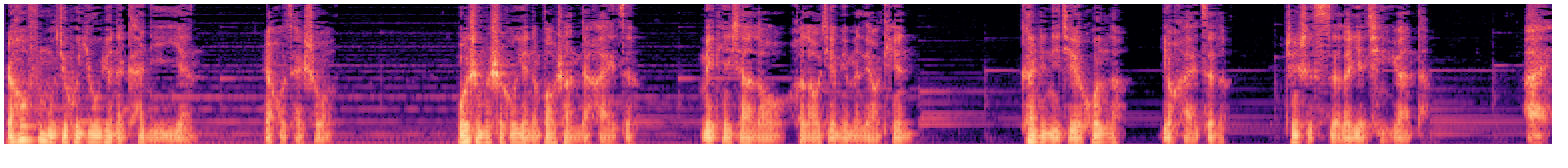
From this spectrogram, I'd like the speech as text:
然后父母就会幽怨的看你一眼，然后再说：“我什么时候也能抱上你的孩子，每天下楼和老姐妹们聊天，看着你结婚了，有孩子了，真是死了也情愿的。”哎，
